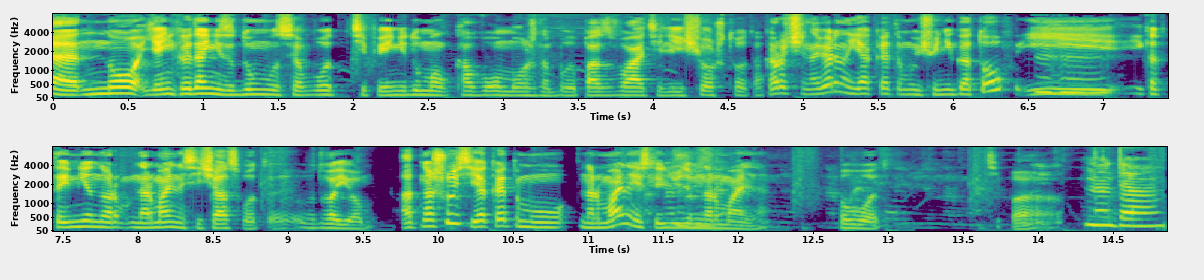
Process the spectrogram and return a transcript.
Э, Но я никогда не задумывался, вот, типа, я не думал, кого можно было позвать или еще что-то. Короче, наверное, я к этому еще не готов, и, и как-то и мне норм- нормально сейчас вот э, вдвоем. Отношусь я к этому нормально, если людям нормально. Вот. Типа, Ну да.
